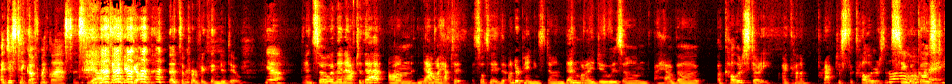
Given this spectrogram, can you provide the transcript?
I just take off my glasses. Yeah, there you go. That's a perfect thing to do. Yeah. And so, and then after that, um, now I have to, so say the underpainting's done. Then what I do is um, I have a, a color study. I kind of practice the colors and see Oh, what goes, okay.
